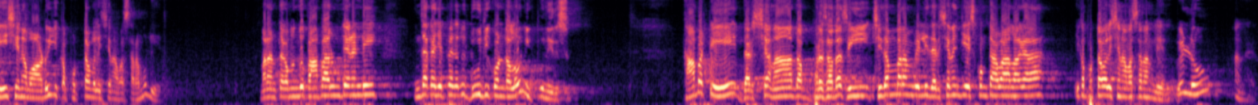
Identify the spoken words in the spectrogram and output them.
చేసిన వాడు ఇక పుట్టవలసిన అవసరము లేదు. మరి అంతకుముందు పాపాలు ఉంటేనండి ఇందాక చెప్పే కదా దూదికొండలో నిప్పు నిరుసు. కాబట్టి దర్శనాదభ్రసదసి చిదంబరం వెళ్ళి దర్శనం చేసుకుంటావా అలాగా? ఇక పుట్టవలసిన అవసరం లేదు. వెళ్ళు అన్నాడు.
